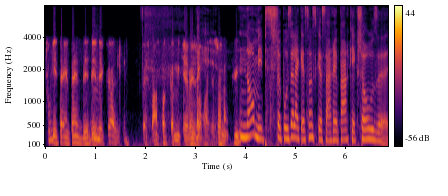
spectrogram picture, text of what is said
tous les Tintins des, des écoles? Ben, je pense pas que comme écrivain, je vais penser ça non plus. Non, mais si je te posais la question, est-ce que ça répare quelque chose? Euh,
